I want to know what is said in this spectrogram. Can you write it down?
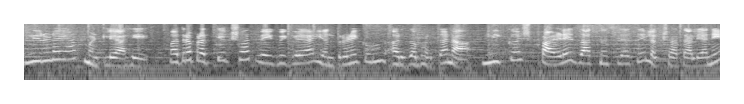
निर्णयात म्हटले आहे. मात्र प्रत्यक्षात वेगवेगळ्या यंत्रणेकडून अर्ज भरताना निकष पाळले जात नसल्याचे लक्षात आल्याने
